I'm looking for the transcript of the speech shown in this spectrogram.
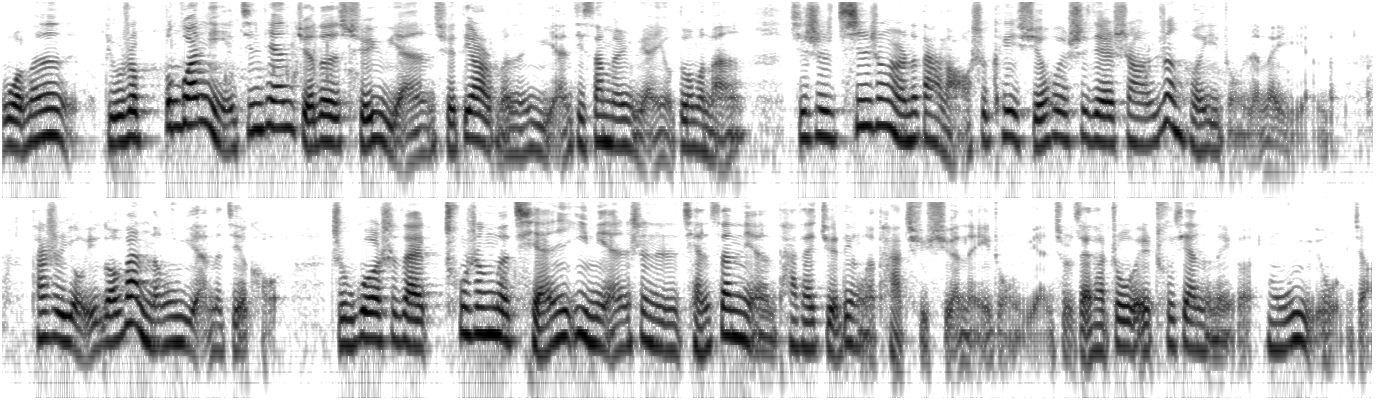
我们，比如说，甭管你今天觉得学语言、学第二门语言、第三门语言有多么难，其实新生儿的大脑是可以学会世界上任何一种人类语言的，它是有一个万能语言的接口。只不过是在出生的前一年，甚至前三年，他才决定了他去学哪一种语言，就是在他周围出现的那个母语，我们叫。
